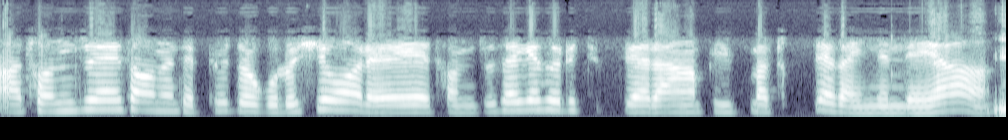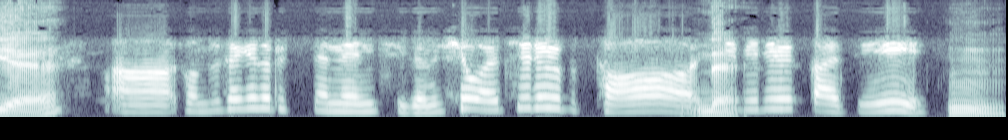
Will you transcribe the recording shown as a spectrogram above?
아, 전주에서는 대표적으로 10월에 전주 세계소리 축제랑 비빔밥 축제가 있는데요. 예. 아, 전주 세계소리 축제는 지금 10월 7일부터 네. 11일까지 음.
